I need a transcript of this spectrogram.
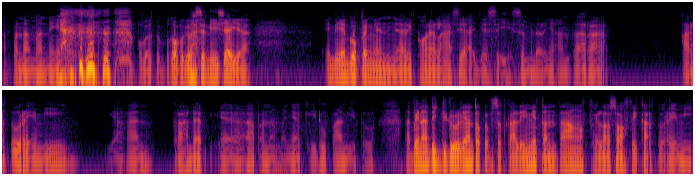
apa namanya ya? Kok pakai bahasa Indonesia ya? Intinya gue pengen nyari korelasi aja sih sebenarnya antara kartu remi ya kan terhadap ya apa namanya kehidupan gitu. Tapi nanti judulnya untuk episode kali ini tentang filosofi kartu remi.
